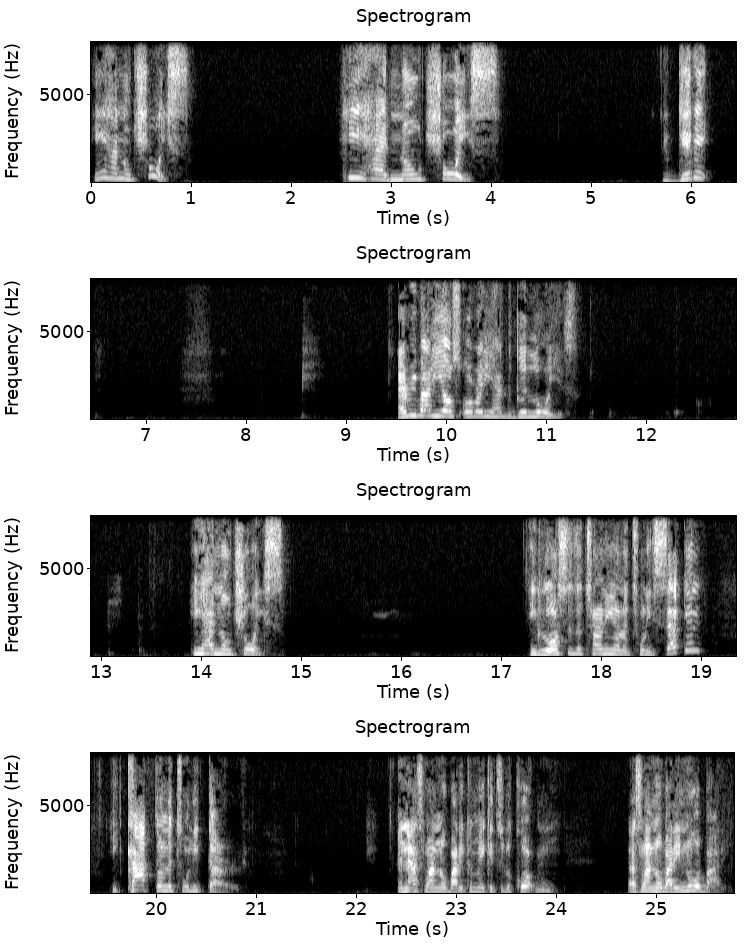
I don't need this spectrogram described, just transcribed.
He had no choice. He had no choice. You get it? Everybody else already had the good lawyers. He had no choice. He lost his attorney on the 22nd. He copped on the 23rd. And that's why nobody could make it to the courtroom. That's why nobody knew about it.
